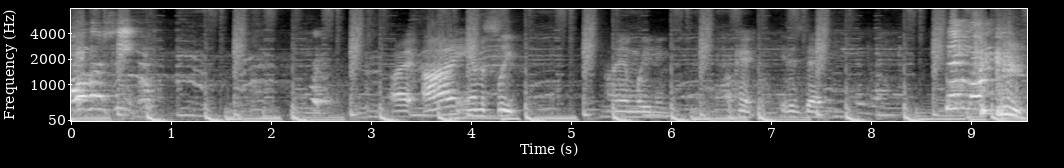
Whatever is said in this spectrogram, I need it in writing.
I'll go to sleep. Alright, I am asleep. I am waiting. Okay, it is day. Good morning.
